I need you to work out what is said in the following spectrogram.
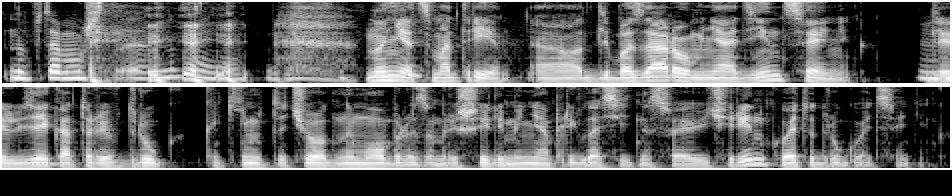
Ну, потому что... Ну, понятно. Ну нет, смотри, э, для базара у меня один ценник. Для людей, которые вдруг каким-то чудным образом решили меня пригласить на свою вечеринку, это другой ценник.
